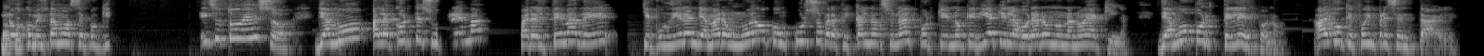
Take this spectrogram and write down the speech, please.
Lo comentamos hace poquito hizo todo eso. Llamó a la Corte Suprema para el tema de que pudieran llamar a un nuevo concurso para fiscal nacional porque no quería que elaboraran una nueva quina. Llamó por teléfono, algo que fue impresentable.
